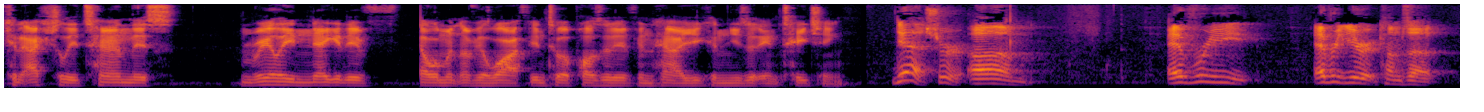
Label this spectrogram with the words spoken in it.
can actually turn this really negative element of your life into a positive and how you can use it in teaching. Yeah, sure. Um, every every year it comes up.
